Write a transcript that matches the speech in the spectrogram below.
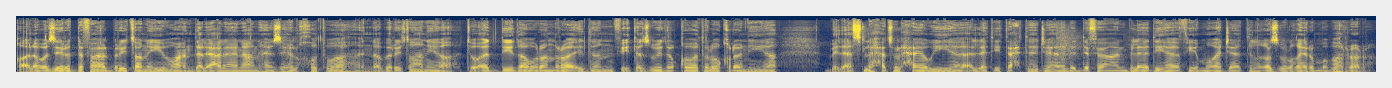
قال وزير الدفاع البريطاني عند الإعلان عن هذه الخطوة أن بريطانيا تؤدي دورا رائدا في تزويد القوات الأوكرانية بالأسلحة الحيوية التي تحتاجها للدفاع عن بلادها في مواجهة الغزو الغير مبرر.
